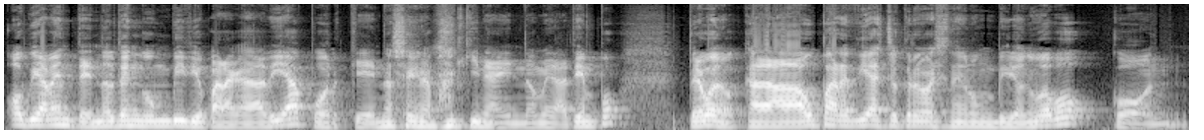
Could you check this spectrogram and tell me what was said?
Obviamente no tengo un vídeo para cada día porque no soy una máquina y no me da tiempo, pero bueno, cada un par de días yo creo que vais a tener un vídeo nuevo con,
